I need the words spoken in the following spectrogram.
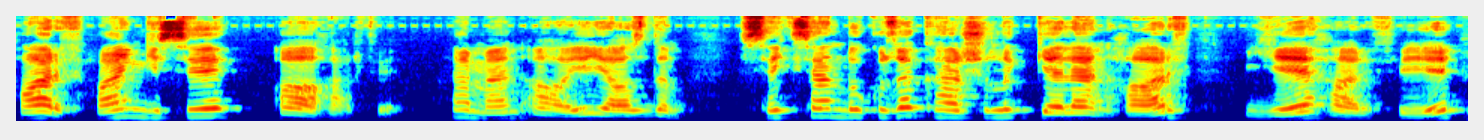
harf hangisi? A harfi. Hemen A'yı yazdım. 89'a karşılık gelen harf Y harfi.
